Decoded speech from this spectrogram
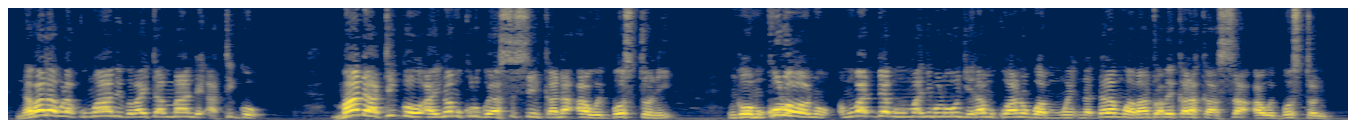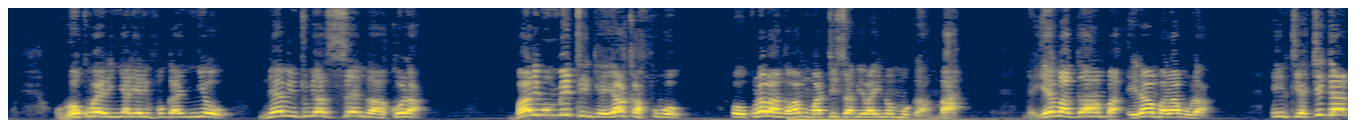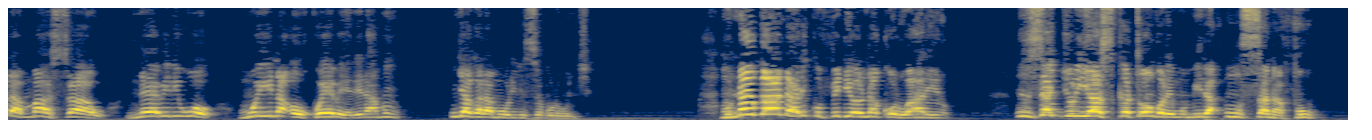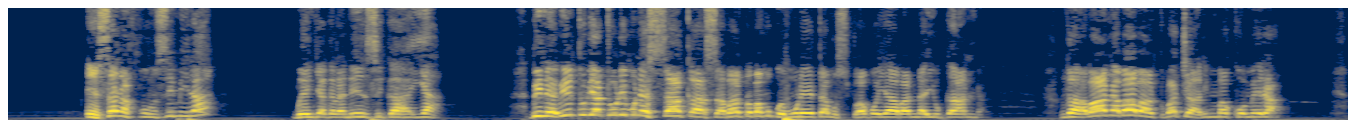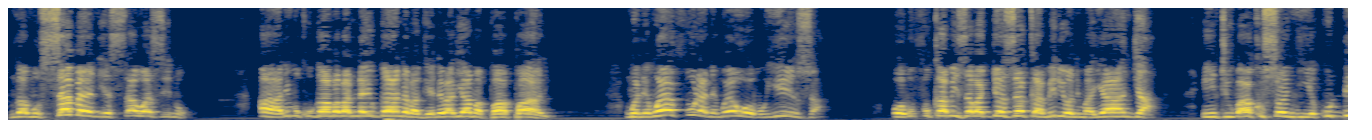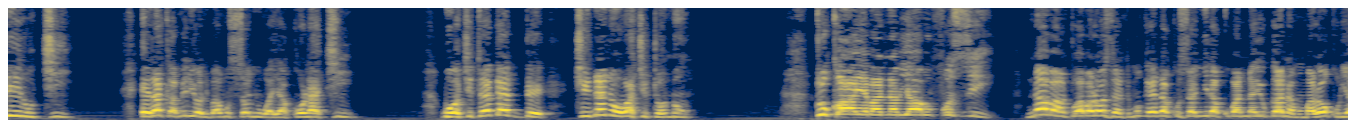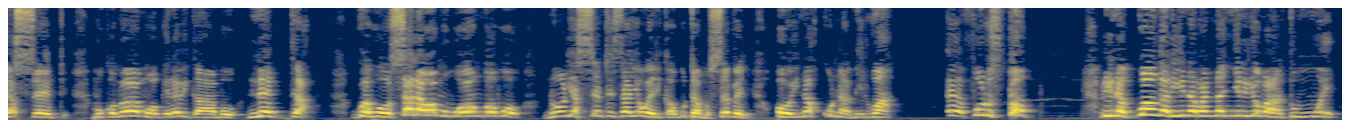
nabalabula ku mwami gwe bayita mande atigo mande atigo alina omukulu gwe yasisinkana awo e boston ng'omukulu ono mubadde mumumanyi mulungi era mukwano gwammwe naddala mu abantu abeekalakaasa awo e boston. Olw'okuba erinnya lye livuga nnyo n'ebintu byazze ng'akola bali mu mitingi ey'akafubo okulaba nga bamumatiza bye balina omugamba. Naye magamba era mbalabula nti ekigenda mu maaso awo n'ebiriwo muyina okwebeereramu. Njagala muwulirize bulungi munnayuganda ali ku vidiyo olunaku olwaleero. Nze julius katongole mumira nsanafu. Ensanafu nzimira bwe njagala n'enzigaaya bino ebintu byetulimu nessaakaasa abantu abamu gwe muleeta mu sitwago y'abannayuganda ng'abaana b'abantu bakyali mu makomera. Nga museveni essaawa zino ali mu kugamba bannayuganda bagende bali amapaapaali. Mwe ne mwefuula ne mwewa obuyinza obufukamiza ba jose kamiliyoni mayanja. Nti bakusonyiye ku ddiiru ki? Era kamiliyoni bamusonyiwa yakola ki? Bw'okitegedde kinene oba kitono? Tukoye bannabyabufuzi n'abantu abalooza nti mugenda kuzanyira ku bannayuganda mumale okulya ssente mukomewo mwogere ebigambo nedda. Gwe bw'osalawo mu bwongo bwo n'olya ssente za yoweri kaguta museveni olina kukunamirwa. E full stop lino eggwanga lirina bannannyiniryo bantu mmwe.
